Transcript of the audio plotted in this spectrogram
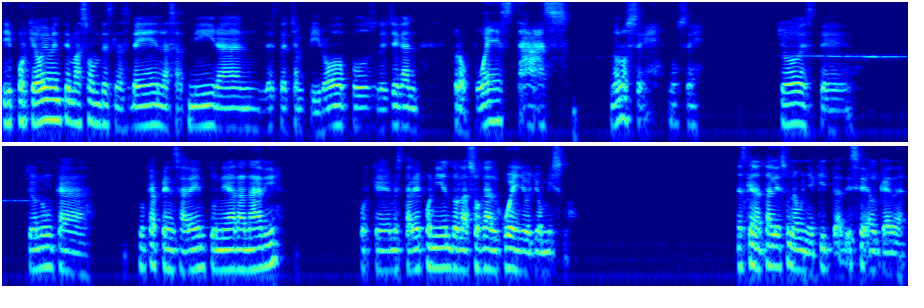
y porque obviamente más hombres las ven, las admiran, les echan piropos, les llegan propuestas, no lo sé, no sé yo, este, yo nunca, nunca pensaré en tunear a nadie, porque me estaré poniendo la soga al cuello yo mismo. Es que Natalia es una muñequita, dice Alcaida.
